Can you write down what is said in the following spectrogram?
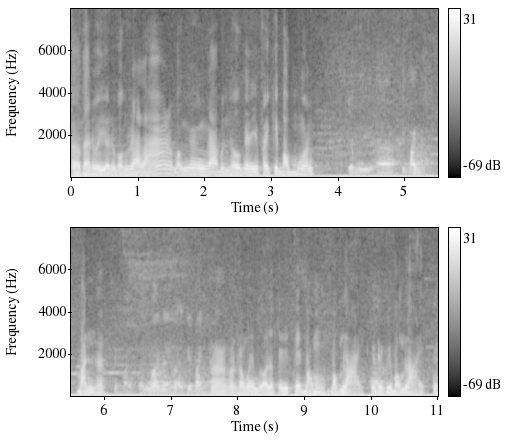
à, tới bây giờ nó vẫn ra lá nó vẫn ra bình thường cái này phải cây bồng không anh? Nên à, cái bành. Bành hả? Cái bành ở ngoài này gọi cái bành. À còn trong em gọi là cái cây bồng bồng lai cái đấy cây bồng lai.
